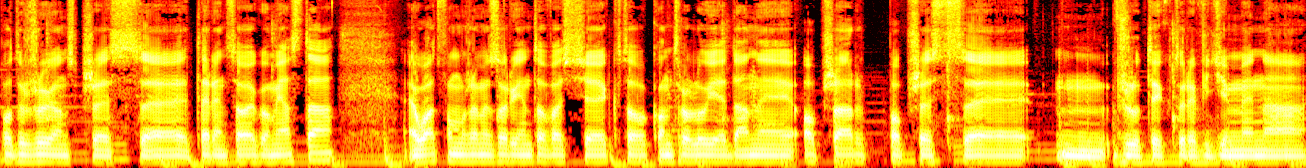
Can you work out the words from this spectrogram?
podróżując przez e, teren całego miasta, e, łatwo możemy zorientować się, kto kontroluje dany obszar poprzez wrzuty, które widzimy na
